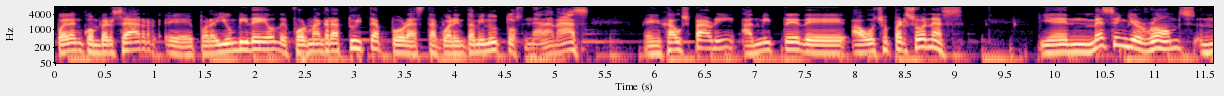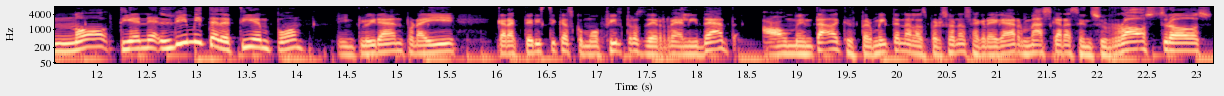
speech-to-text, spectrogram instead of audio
puedan conversar eh, por ahí un video de forma gratuita por hasta 40 minutos, nada más. En House Party admite de a 8 personas. Y en Messenger Rooms no tiene límite de tiempo. Incluirán por ahí características como filtros de realidad aumentada que permiten a las personas agregar máscaras en sus rostros,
